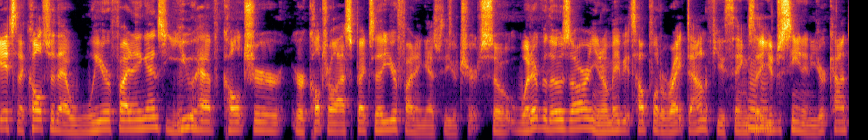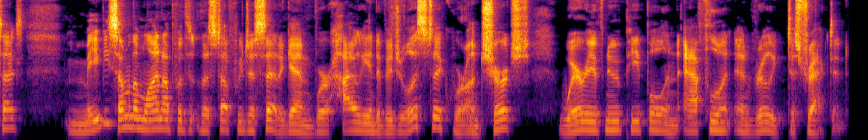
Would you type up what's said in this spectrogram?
it's the culture that we're fighting against. Mm-hmm. You have culture or cultural aspects that you're fighting against with your church. So whatever those are, you know, maybe it's helpful to write down a few things that mm-hmm. you're just seeing in your context maybe some of them line up with the stuff we just said. Again, we're highly individualistic, we're unchurched, wary of new people, and affluent and really distracted.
